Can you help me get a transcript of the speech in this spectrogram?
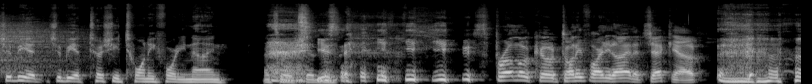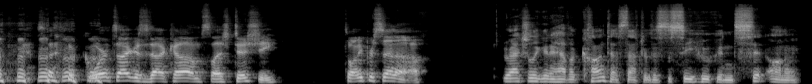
should be a should be a Tushy twenty forty nine. That's what it should use, be. use promo code 2049 at checkout. corntigers.com slash Tushy. 20% off. We're actually going to have a contest after this to see who can sit on a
